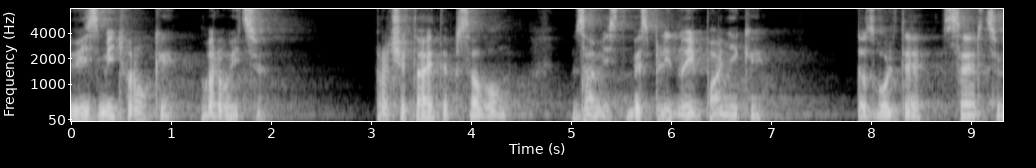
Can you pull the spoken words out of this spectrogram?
візьміть в руки вервицю. Прочитайте псалом замість безплідної паніки, дозвольте серцю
